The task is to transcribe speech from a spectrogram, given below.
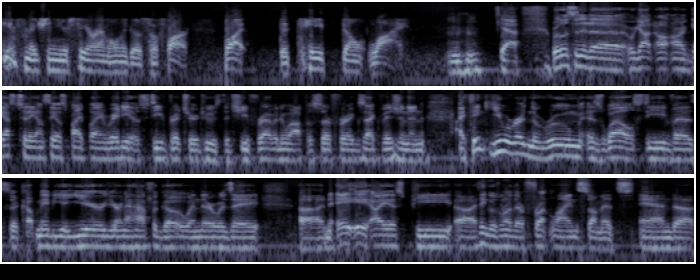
the information in your CRM only goes so far. But the tape don't lie. Mm-hmm. Yeah, we're listening to we got our guest today on Sales Pipeline Radio, Steve Richard, who's the Chief Revenue Officer for ExecVision, and I think you were in the room as well, Steve, as a maybe a year, year and a half ago, when there was a uh, an AAISP. Uh, I think it was one of their frontline summits, and uh,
